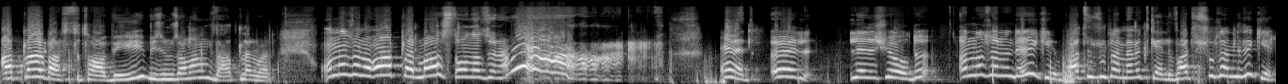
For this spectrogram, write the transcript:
atlar bastı tabii. Bizim zamanımızda atlar var. Ondan sonra o atlar bastı ondan sonra Evet öyle de şey oldu. Ondan sonra dedi ki Fatih Sultan Mehmet geldi. Fatih Sultan dedi ki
